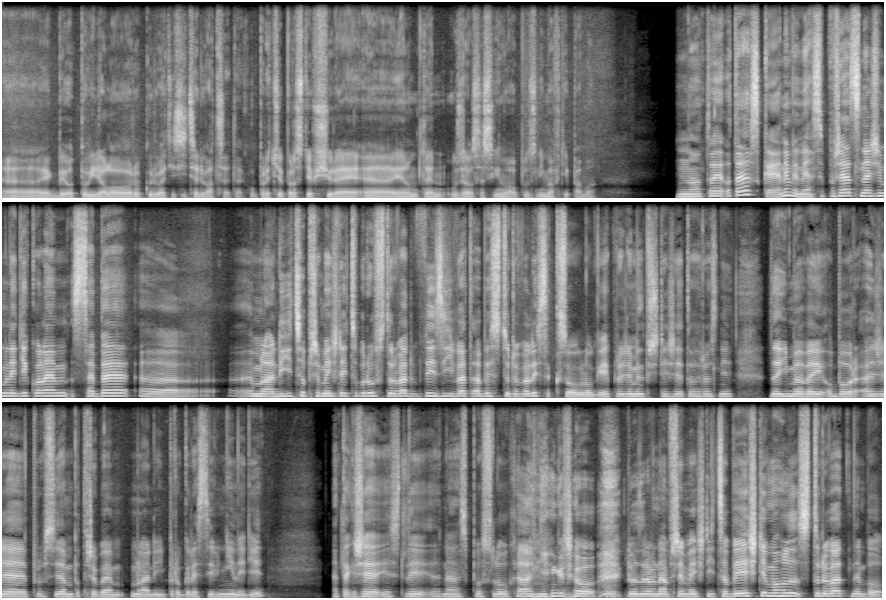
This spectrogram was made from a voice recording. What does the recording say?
eh, jak by odpovídalo roku 2020? Jako proč je prostě všude eh, jenom ten úzel se svýma oplznýma vtipama? No to je otázka, já nevím, já se pořád snažím lidi kolem sebe uh, mladí, co přemýšlejí, co budou studovat, vyzývat, aby studovali sexuologii, protože mi přijde, že je to hrozně zajímavý obor a že prostě tam potřebujeme mladý progresivní lidi. A takže jestli nás poslouchá někdo, kdo zrovna přemýšlí, co by ještě mohl studovat, nebo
